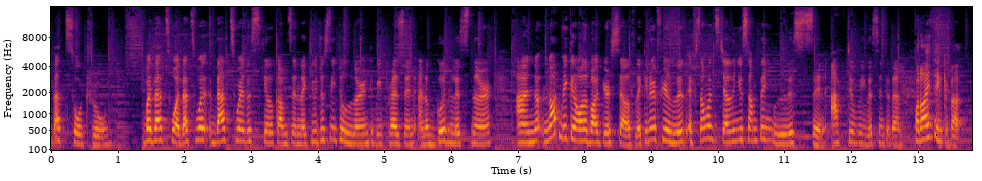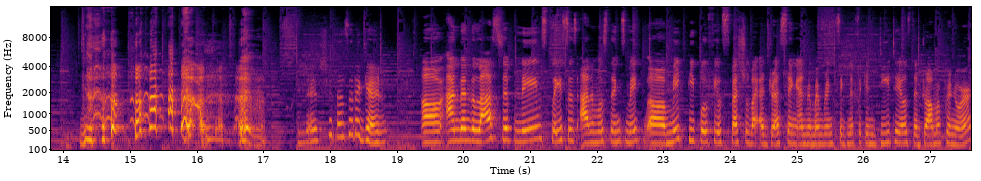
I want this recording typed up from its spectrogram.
That's so true. But that's what that's what that's where the skill comes in. Like you just need to learn to be present and a good listener, and not, not make it all about yourself. Like you know, if you're li- if someone's telling you something, listen, actively listen to them. what I think about There she does it again. Uh, and then the last tip: names, places, animals, things make uh, make people feel special by addressing and remembering significant details. The dramapreneur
